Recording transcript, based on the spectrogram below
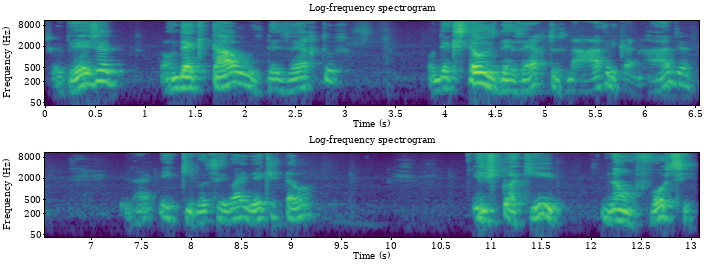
Você veja onde é que estão os desertos, onde é que estão os desertos na África, na Ásia, né? e que você vai ver que estão. Isto aqui não fosse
